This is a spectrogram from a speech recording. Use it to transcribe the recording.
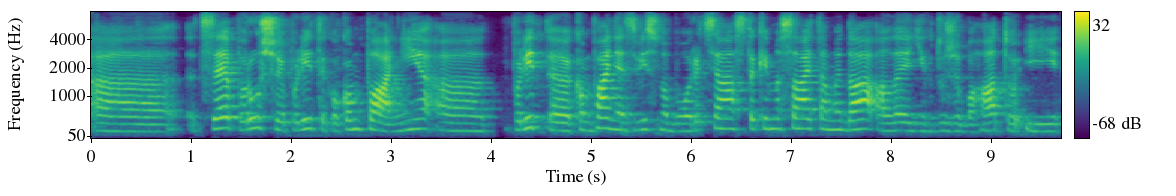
Е, Це порушує політику компанії. Е, політ- е, Компанія, звісно, бореться з такими сайтами, да, але їх дуже багато і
